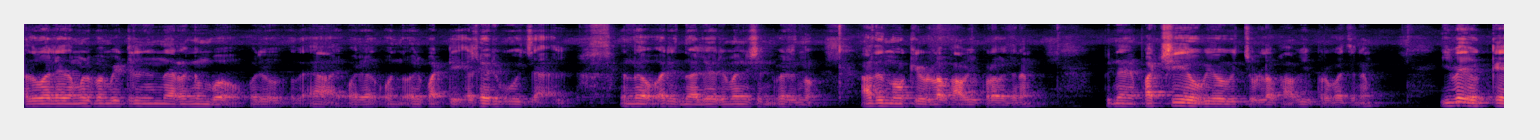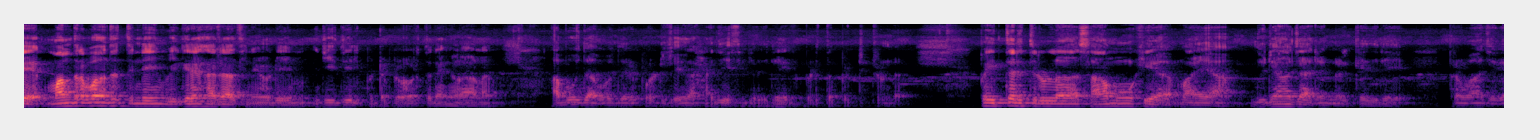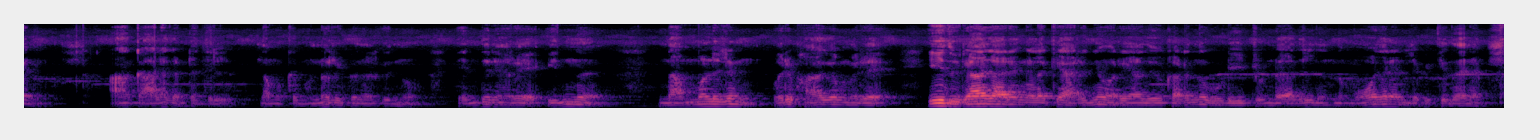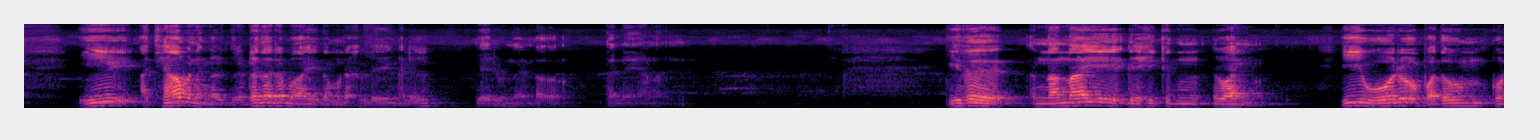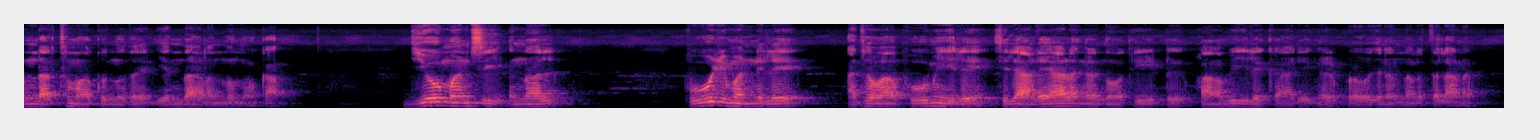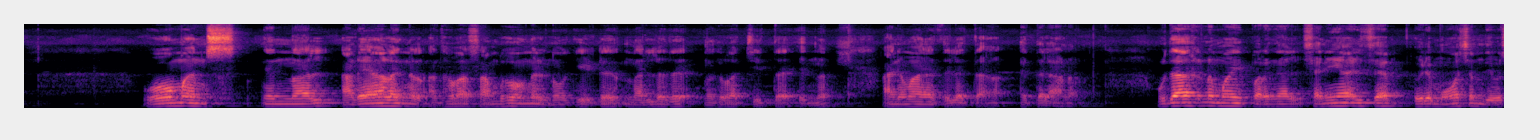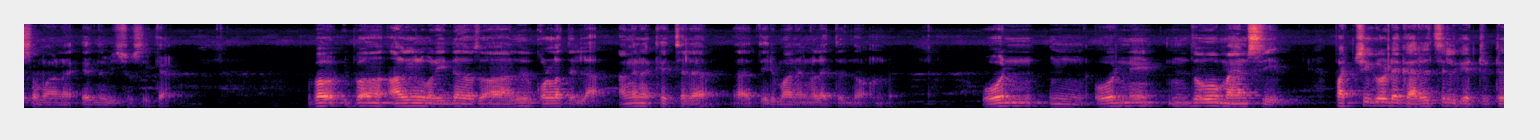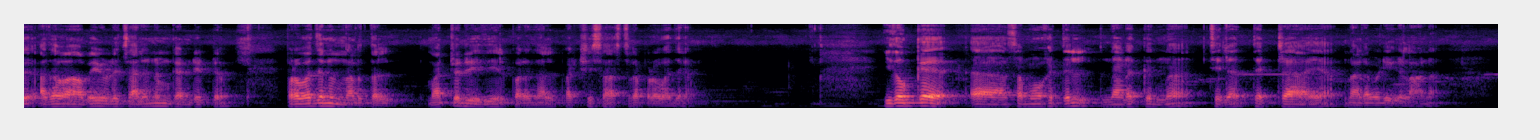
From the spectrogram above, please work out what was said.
അതുപോലെ നമ്മളിപ്പം വീട്ടിൽ നിന്ന് ഇറങ്ങുമ്പോൾ ഒരു ഒരു ഒരു പട്ടി അല്ലെങ്കിൽ ഒരു പൂച്ച എന്ന് വരുന്നു അല്ലെങ്കിൽ ഒരു മനുഷ്യൻ വരുന്നു. അത് നോക്കിയുള്ള ഭാവി പ്രവചനം. പിന്നെ പക്ഷിയെ ഉപയോഗിച്ചുള്ള ഭാവി പ്രവചനം. ഇവയൊക്കെ മന്ത്രവാദത്തിന്റെയും വിഗ്രഹാരാധനയുടെയും രീതിയിൽപ്പെട്ട പ്രവർത്തനങ്ങളാണ് അബൂദാബൂദ് റിപ്പോർട്ട് ചെയ്ത ഹദീസിൽ രേഖപ്പെടുത്തപ്പെട്ടിട്ടുണ്ട്. അപ്പോൾ ഇത്തരത്തിലുള്ള സാമൂഹികമായ ദുരാചാരങ്ങൾക്കെതിരെ പ്രവാചകൻ ആ കാലഘട്ടത്തിൽ നമുക്ക് മുന്നറിയിപ്പ് നൽകുന്നു. എന്തിനേറെ ഇന്ന് നമ്മളിലും ഒരു ഭാഗം വരെ ഈ ദുരാചാരങ്ങളൊക്കെ അറിഞ്ഞോ അറിയാതെയോ കടന്നുകൂടിയിട്ടുണ്ട്. അതിൽ നിന്ന് മോചനം ലഭിക്കുന്നതിന് ഈ അധ്യാപനങ്ങൾ ദൃഢതരമായി നമ്മുടെ ഹൃദയങ്ങളിൽ വരുന്നേണ്ടത് തന്നെയാണ്. ഇത് നന്നായി ഗ്രഹിക്കുവാൻ ഈ ഓരോ പദവും കൊണ്ട് അർത്ഥമാക്കുന്നത് എന്താണെന്ന് നോക്കാം. ജിയോമാൻസി എന്നാൽ പൂഴിമണ്ണിലെ അഥവാ ഭൂമിയിലെ ചില അടയാളങ്ങൾ നോക്കിയിട്ട് ഭാവിയിലെ കാര്യങ്ങൾ പ്രവചനം നടത്തലാണ്. ഓമൻസ് എന്നാൽ അടയാളങ്ങൾ അഥവാ സംഭവങ്ങൾ നോക്കിയിട്ട് നല്ലത് അഥവാ ചീത്ത എന്ന് അനുമാനത്തിലെത്ത എത്തലാണ്. ഉദാഹരണമായി പറഞ്ഞാൽ ശനിയാഴ്ച ഒരു മോശം ദിവസമാണ് എന്ന് വിശ്വസിക്കാം. അപ്പോൾ ഇപ്പോൾ ആളുകൾ പറയും ഇന്ന ദിവസം അത് കൊള്ളത്തില്ല. അങ്ങനെയൊക്കെ ചില തീരുമാനങ്ങൾ എത്തുന്നുണ്ട്. ഓൻ ഓർണിന്തോ മാൻസി പക്ഷികളുടെ കരച്ചിൽ കേട്ടിട്ട് അഥവാ അവയുടെ ചലനം കണ്ടിട്ട് പ്രവചനം നടത്തൽ മറ്റൊരു രീതിയിൽ പറഞ്ഞാൽ പക്ഷിശാസ്ത്ര പ്രവചനം ഇതൊക്കെ സമൂഹത്തിൽ നടക്കുന്ന ചില തെറ്റായ നടപടികളാണ്.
